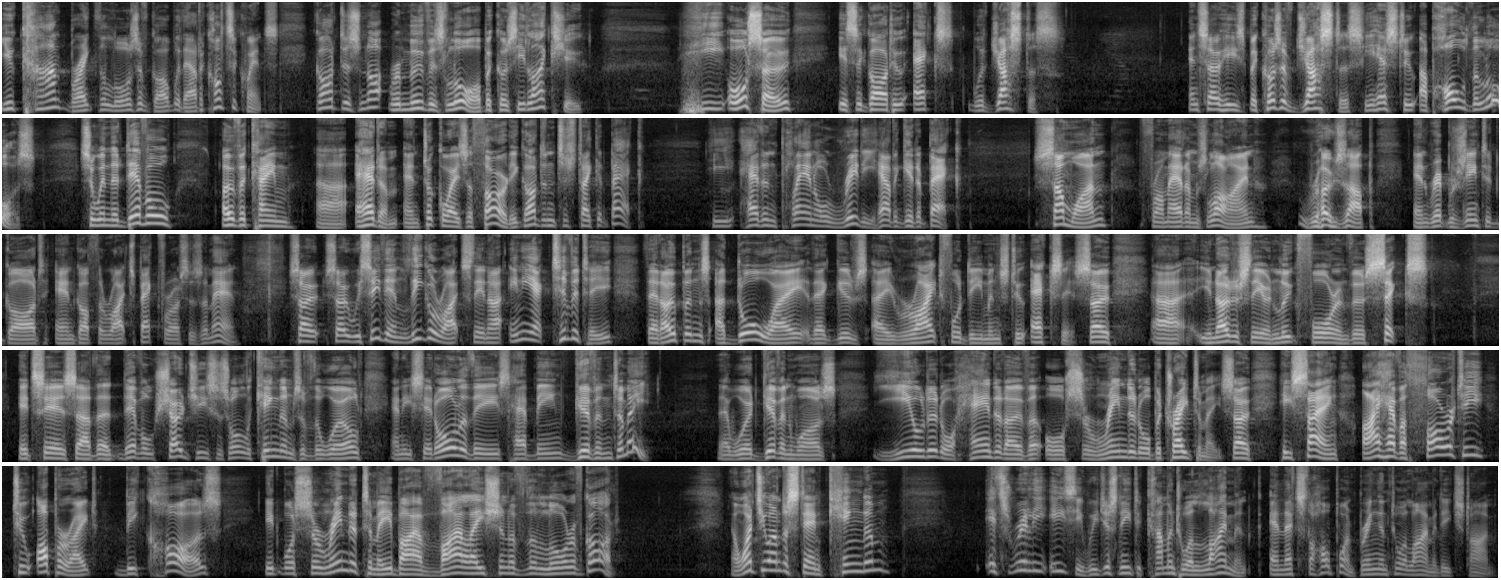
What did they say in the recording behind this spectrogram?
you can't break the laws of God without a consequence. God does not remove his law because he likes you. He also is a God who acts with justice. And so he's because of justice, he has to uphold the laws. So when the devil overcame uh, Adam and took away his authority, God didn't just take it back. He had in plan already how to get it back. Someone from Adam's line rose up and represented God and got the rights back for us as a man. So, so we see then legal rights then are any activity that opens a doorway that gives a right for demons to access. So uh, you notice there in Luke 4 and verse 6, it says, uh, The devil showed Jesus all the kingdoms of the world, and he said, All of these have been given to me. That word given was yielded or handed over or surrendered or betrayed to me. So he's saying, I have authority to operate because it was surrendered to me by a violation of the law of God. Now, once you understand kingdom, it's really easy. We just need to come into alignment, and that's the whole point bring into alignment each time.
